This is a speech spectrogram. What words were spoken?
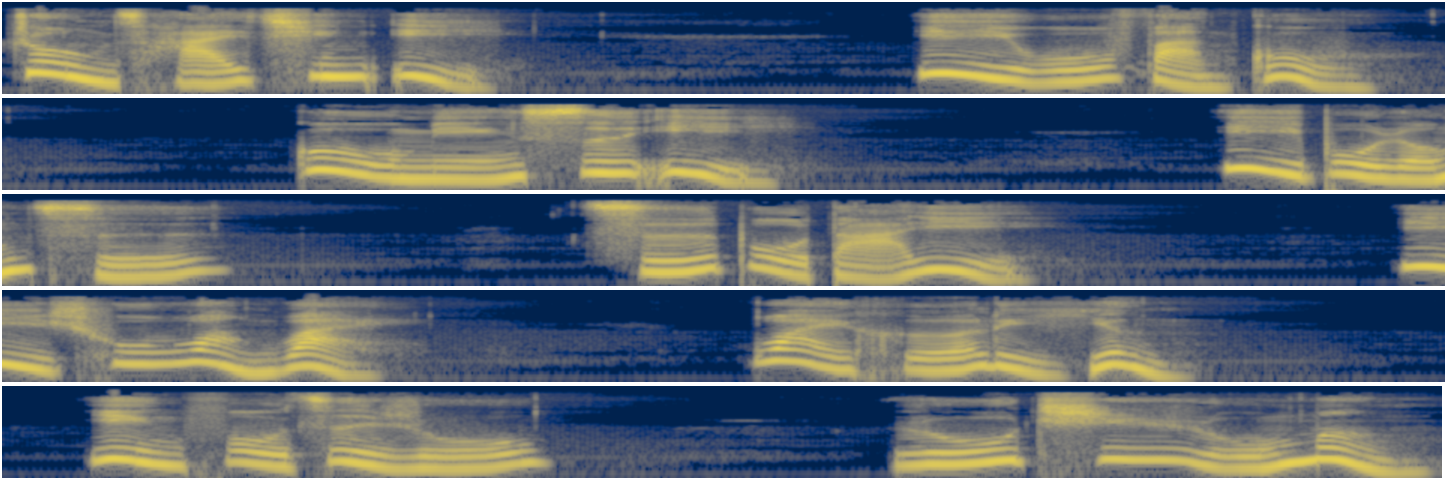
重财轻义。义无反顾，顾名思义；义不容辞，辞不达意；意出望外，外合里应；应付自如，如痴如梦。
